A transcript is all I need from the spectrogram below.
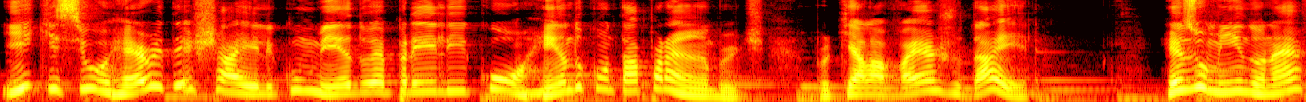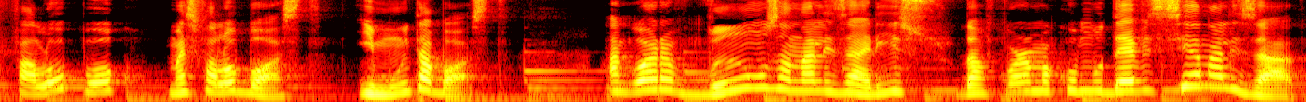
E que se o Harry deixar ele com medo é para ele ir correndo contar para Umbridge, porque ela vai ajudar ele. Resumindo, né? Falou pouco, mas falou bosta. E muita bosta. Agora vamos analisar isso da forma como deve ser analisado.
